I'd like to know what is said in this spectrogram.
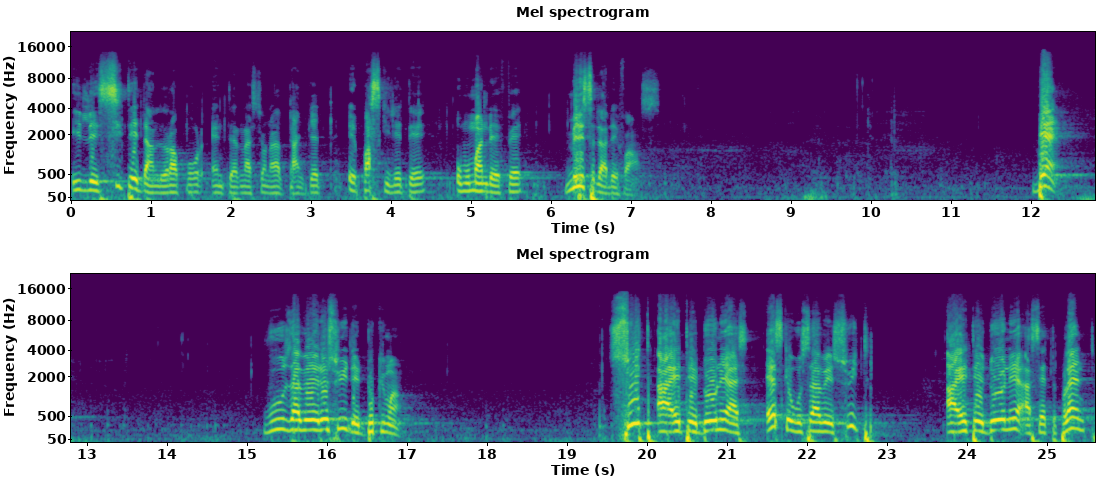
il est cité dans le rapport international d'enquête et parce qu'il était, au moment des faits, ministre de la Défense. Bien. Vous avez reçu des documents. Suite a été donnée à... Est-ce que vous savez, suite a été donnée à cette plainte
